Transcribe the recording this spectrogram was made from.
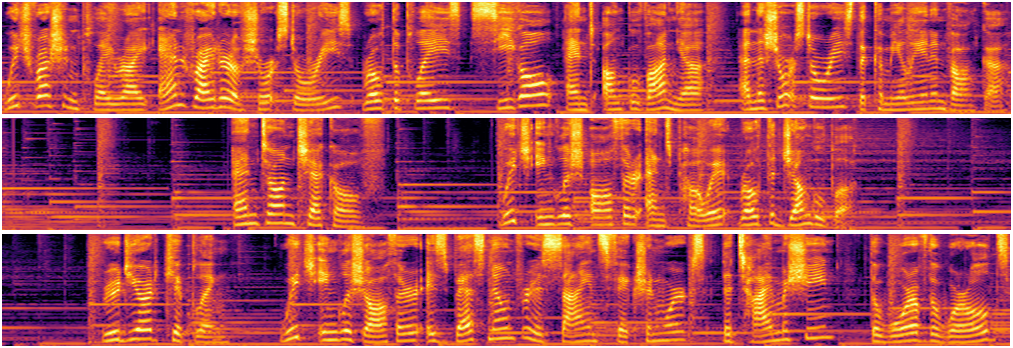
Which Russian playwright and writer of short stories wrote the plays Seagull and Uncle Vanya and the short stories The Chameleon and Vanka? Anton Chekhov. Which English author and poet wrote The Jungle Book? Rudyard Kipling. Which English author is best known for his science fiction works The Time Machine, The War of the Worlds,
